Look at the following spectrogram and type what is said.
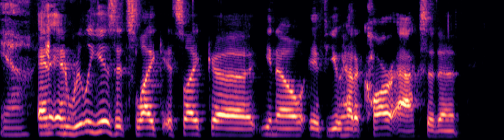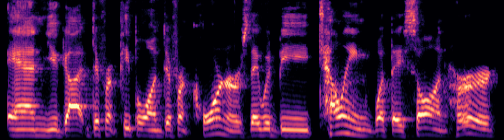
Yeah. and it really is. It's like it's like uh, you know if you had a car accident and you got different people on different corners they would be telling what they saw and heard.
